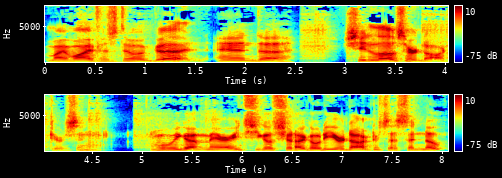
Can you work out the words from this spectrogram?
my wife is doing good, and uh, she loves her doctors. And when we got married, she goes, "Should I go to your doctors?" I said, "Nope.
